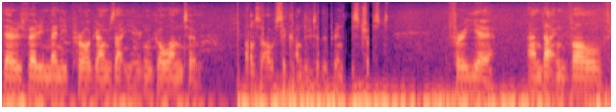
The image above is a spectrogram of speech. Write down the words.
there's very many programs that you can go on to Also I was seconded to the Prince's Trust for a year and that involved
